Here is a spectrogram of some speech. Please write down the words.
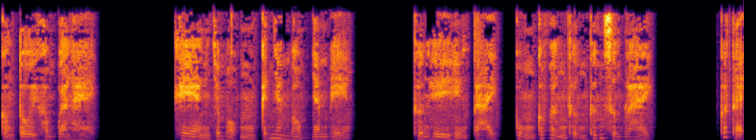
còn tôi không quan hệ. Khen cho một cánh nhanh mồm nhanh miệng. Thường Hy hiện tại cũng có phần thưởng thức xương lai. Có thể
